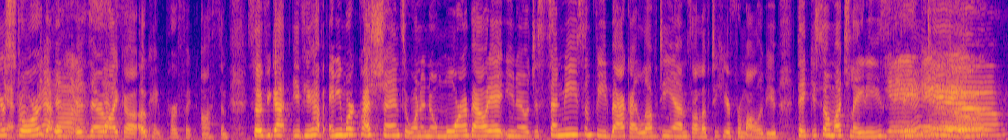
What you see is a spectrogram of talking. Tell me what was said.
your store? That is, is there like a okay, perfect, awesome. So, if you got if you have any more questions or want to know more about it, you know, just send me some feedback. I love DMs. I love to hear from all of you. Thank you so much, ladies. Thank you.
